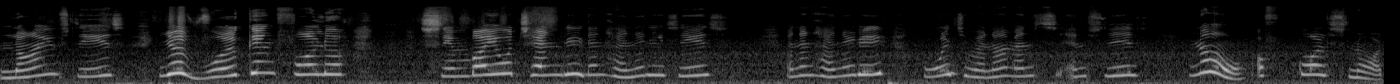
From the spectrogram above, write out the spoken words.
Lion says, You're working for the symbiote Henry. Then Henry says, and then Henry holds Venom and, and says, No, of course not.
